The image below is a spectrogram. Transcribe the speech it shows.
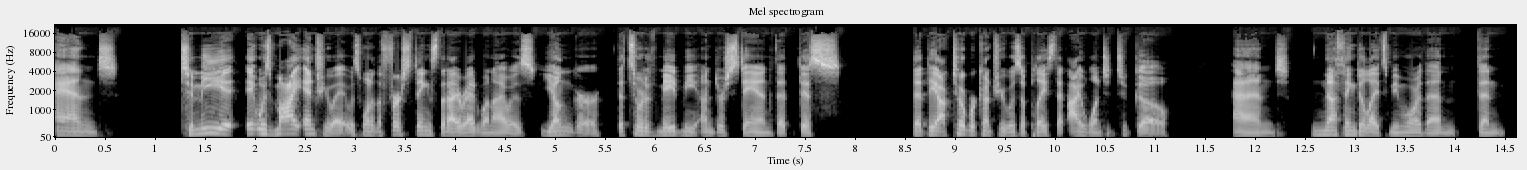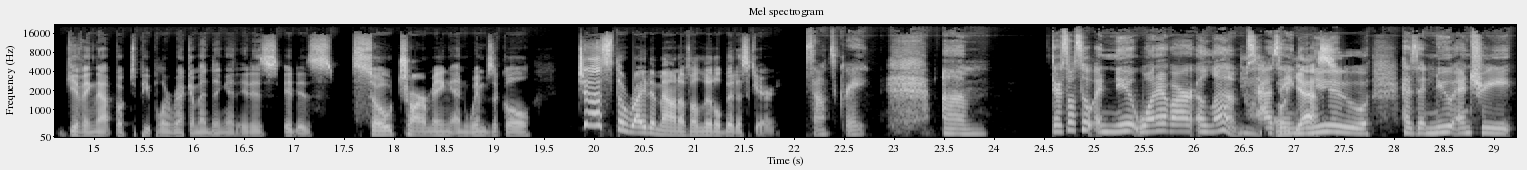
And to me, it, it was my entryway. It was one of the first things that I read when I was younger that sort of made me understand that this, that the October country was a place that I wanted to go. And nothing delights me more than than giving that book to people or recommending it. It is it is so charming and whimsical, just the right amount of a little bit of scary. Sounds great. Um, there's also a new one of our alums has Oh, a yes. new has a new entry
